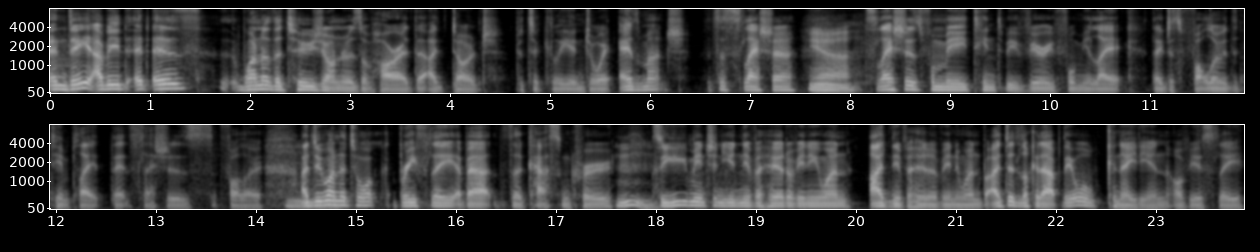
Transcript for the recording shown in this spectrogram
Indeed. I mean, it is one of the two genres of horror that I don't particularly enjoy as much. It's a slasher. Yeah. Slashers for me tend to be very formulaic. They just follow the template that slashers follow. I do want to talk briefly about the cast and crew. So you mentioned you'd never heard of anyone. I'd never heard of anyone, but I did look it up. They're all Canadian, obviously.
